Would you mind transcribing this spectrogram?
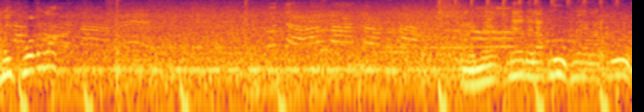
ไม่กลัวมันหรอกก็จะลาตามหลังไปแม่แม่ไปรับลูกแม่รับลูก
